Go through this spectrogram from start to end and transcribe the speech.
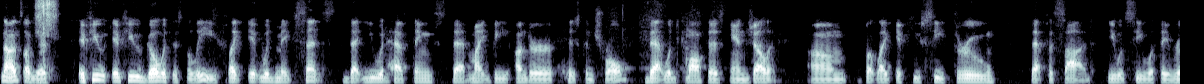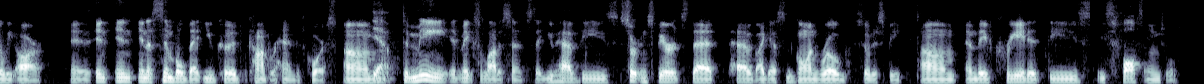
no, it's all good. if you if you go with this belief, like it would make sense that you would have things that might be under his control that would come off as angelic. Um, but like if you see through that facade, you would see what they really are in in in a symbol that you could comprehend of course. Um Yeah. to me it makes a lot of sense that you have these certain spirits that have i guess gone rogue so to speak. Um and they've created these these false angels.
